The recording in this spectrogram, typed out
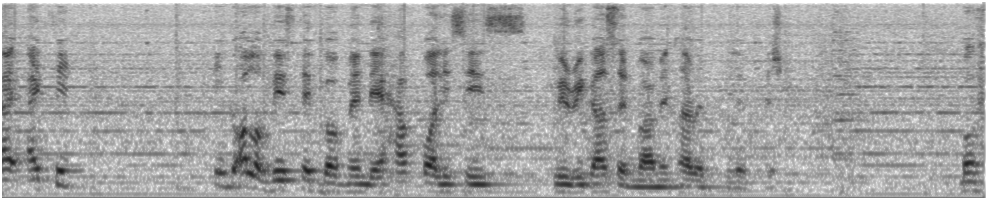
I, I think, think all of these state government, they have policies with regards to environmental regulation. But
